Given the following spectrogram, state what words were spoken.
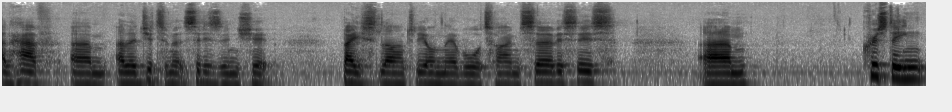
and have um, a legitimate citizenship based largely on their wartime services. Um, Christine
